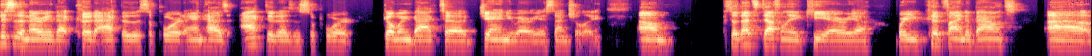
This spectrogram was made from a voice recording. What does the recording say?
this is an area that could act as a support and has acted as a support going back to January essentially. Um, so that's definitely a key area where you could find a bounce uh,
